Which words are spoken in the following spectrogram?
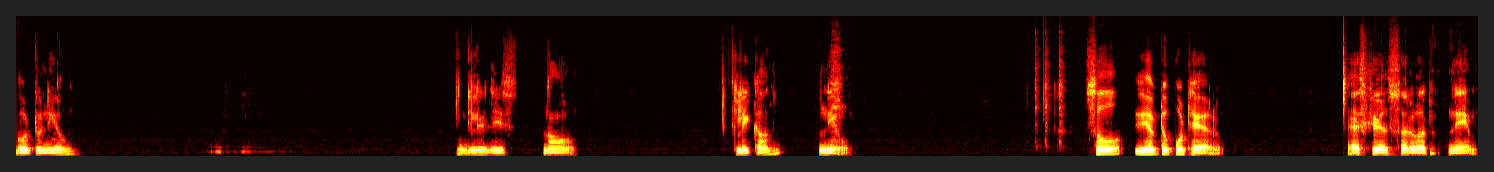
go to new. Delete this. Now click on new so you have to put here SQL server name.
